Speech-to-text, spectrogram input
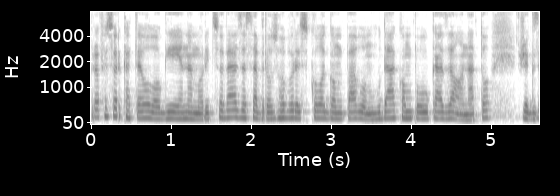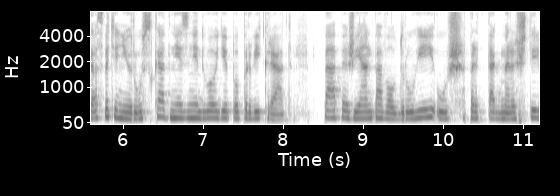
Profesorka teológie Jana Moricová zasa v rozhovore s kolegom Pavlom Hudákom poukázala na to, že k zasveteniu Ruska dnes nedôjde po prvýkrát. Pápež Jan Pavol II už pred takmer 4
